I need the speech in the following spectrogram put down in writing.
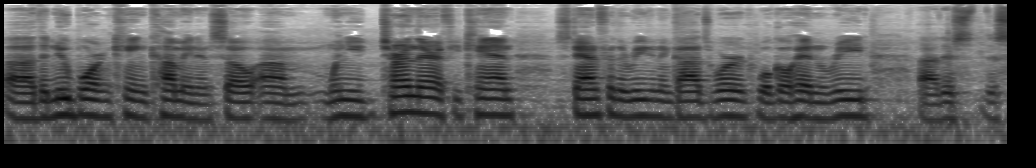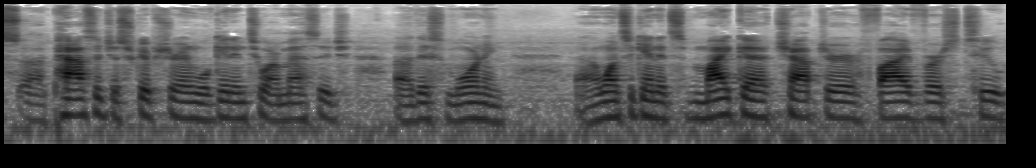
uh, the newborn king coming. And so um, when you turn there if you can stand for the reading of god's word. We'll go ahead and read uh, this this uh, passage of scripture, and we'll get into our message uh, this morning. Uh, once again, it's Micah chapter five, verse two.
